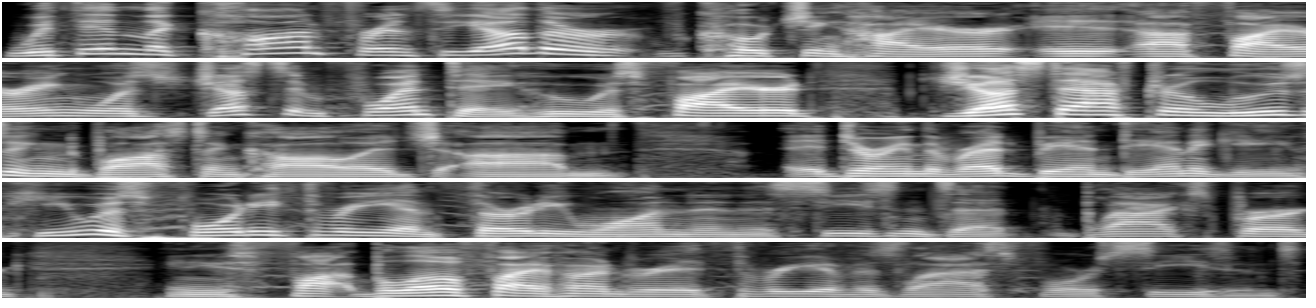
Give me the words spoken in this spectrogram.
Within the conference, the other coaching hire uh, firing was Justin Fuente, who was fired just after losing to Boston College um, Uh, during the red bandana game. He was 43 and 31 in his seasons at Blacksburg, and he was below 500 three of his last four seasons.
